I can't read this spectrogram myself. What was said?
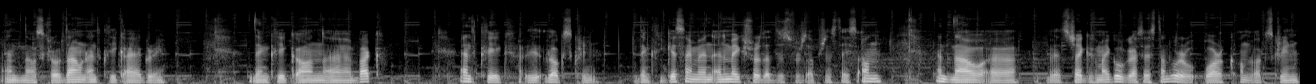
and now scroll down and click I agree. Then click on uh, back and click lock screen. Then click yes and make sure that this first option stays on. And now uh, let's check if my Google Assistant will work on lock screen.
